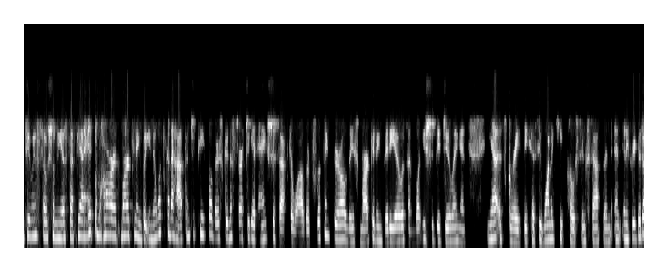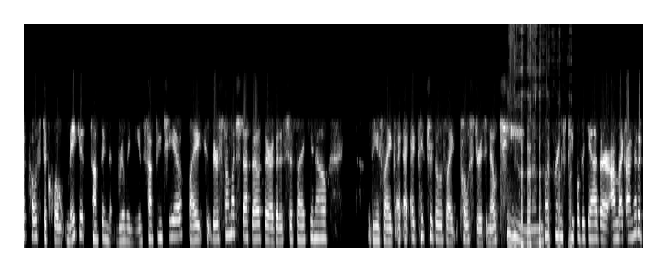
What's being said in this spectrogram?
doing social media stuff, yeah, hit them hard marketing. But you know what's going to happen to people? They're going to start to get anxious after a while. They're flipping through all these marketing videos and what you should be doing. And yeah, it's great because you want to keep posting stuff. And and, and if you're going to post a quote, make it something that really means something to you. Like there's so much stuff out there that it's just like you know, these like I, I picture those like posters, you know, team and what brings people together. I'm like, I'm gonna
